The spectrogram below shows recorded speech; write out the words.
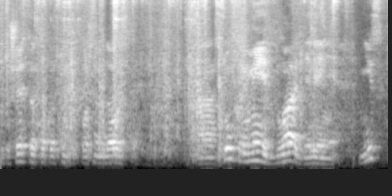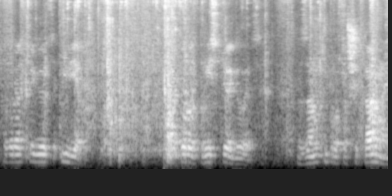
путешествовать с такой сумкой сплошное удовольствие. А, сумка имеет два отделения. Низ, который расстегивается, и верх, который пристегивается. Замки просто шикарные.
